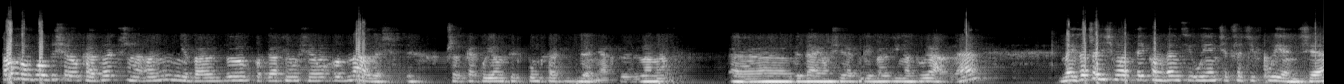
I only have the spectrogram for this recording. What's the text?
to mogłoby się okazać, że oni nie bardzo potrafią się odnaleźć w tych przeskakujących punktach widzenia, które dla nas e, wydają się jak najbardziej naturalne. No i zaczęliśmy od tej konwencji ujęcie przeciw ujęcie,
